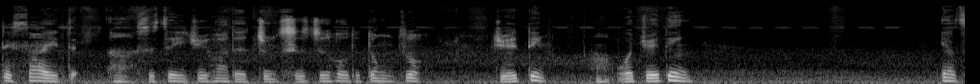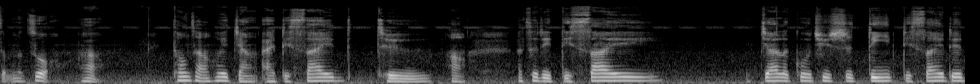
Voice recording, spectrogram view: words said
Decide 啊，是这一句话的主词之后的动作，决定啊，我决定要怎么做啊。通常会讲 I decide to 啊，那这里 decide 加了过去式 d，decided。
